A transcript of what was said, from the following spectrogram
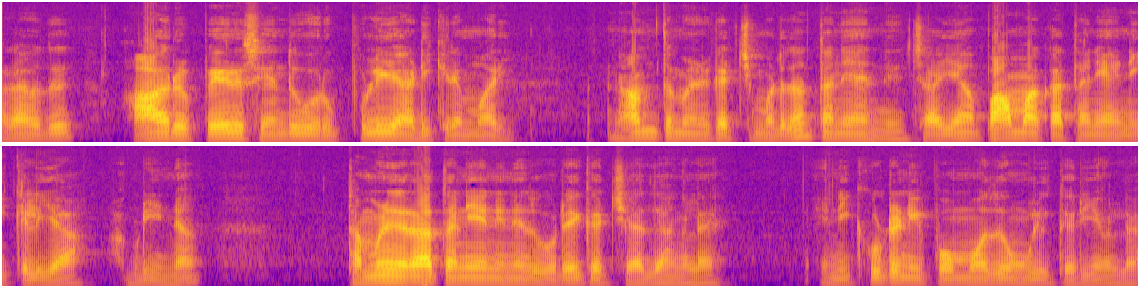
அதாவது ஆறு பேர் சேர்ந்து ஒரு புளியை அடிக்கிற மாதிரி. நாம் தமிழர் கட்சி மட்டும் தான் தனியாக நின்றுச்சா ஏன் பாமக தனியாக நிற்கலையா அப்படின்னா தமிழராக தனியாக நின்னது ஒரே கட்சி அதாங்களே இன்னைக்கு கூட்டணி போகும்போது உங்களுக்கு தெரியும்ல?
